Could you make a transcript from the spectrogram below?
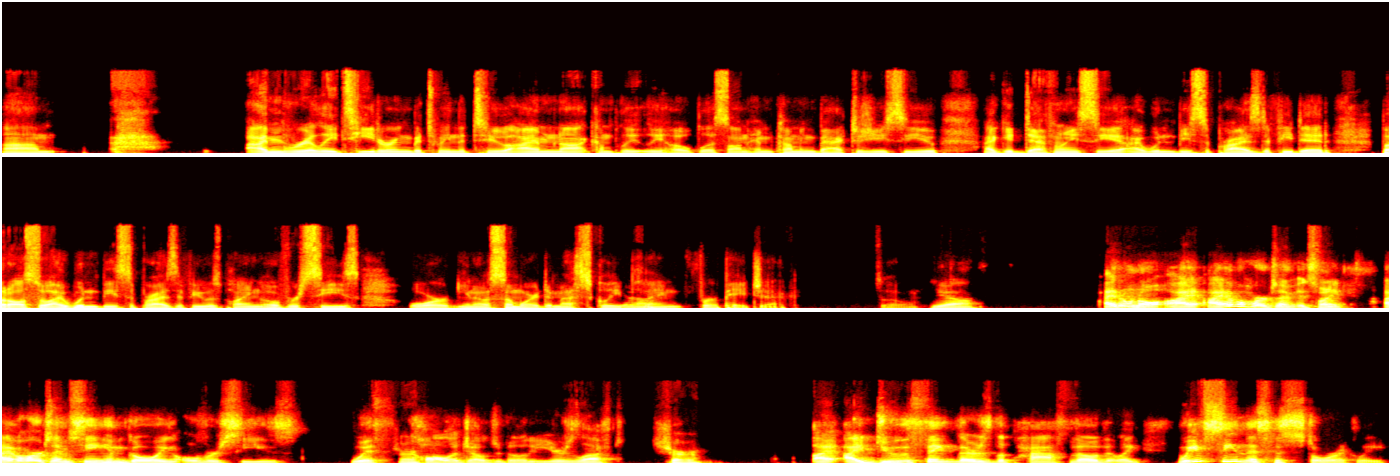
Um, I'm really teetering between the two. I'm not completely hopeless on him coming back to GCU. I could definitely see it. I wouldn't be surprised if he did, but also I wouldn't be surprised if he was playing overseas or, you know, somewhere domestically Yeah. playing for a paycheck. So, yeah. I don't know. I I have a hard time. It's funny. I have a hard time seeing him going overseas with Sure. college eligibility years left. sure. I I do think there's the path though that like we've seen this historically.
